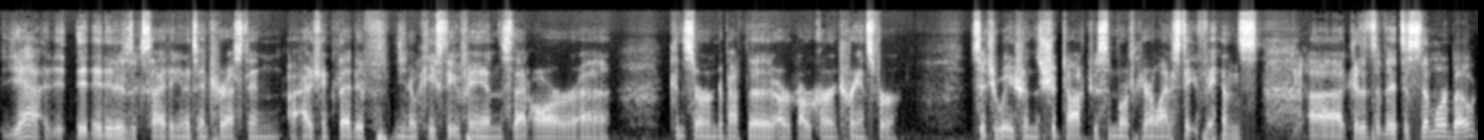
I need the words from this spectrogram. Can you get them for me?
Yeah, it, it, it is exciting and it's interesting. I I think that if you know K State fans that are uh, concerned about the our, our current transfer situations should talk to some North Carolina State fans because it's a it's a similar boat.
